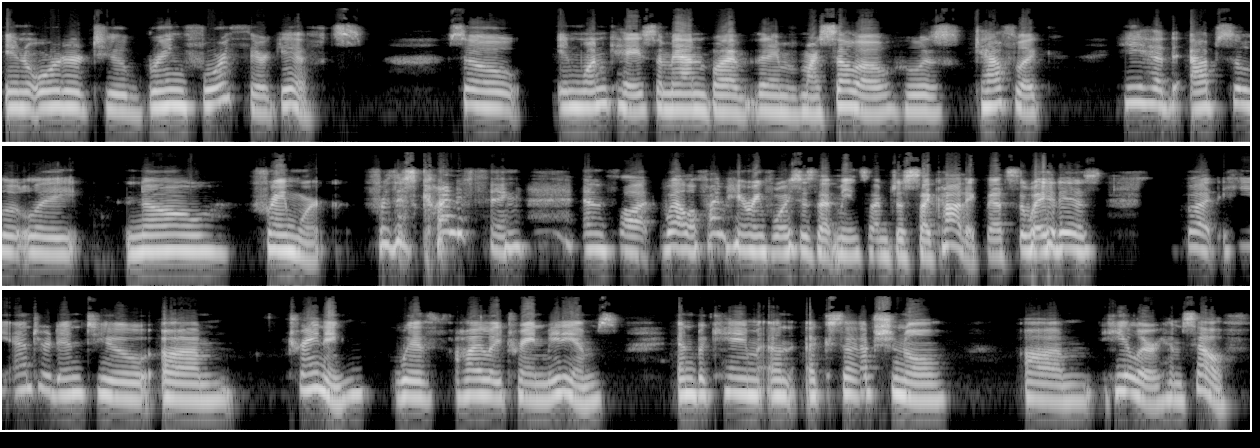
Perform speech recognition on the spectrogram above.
in order to bring forth their gifts. So, in one case, a man by the name of Marcelo, who was Catholic, he had absolutely no framework for this kind of thing and thought, well, if I'm hearing voices, that means I'm just psychotic. That's the way it is. But he entered into um, training with highly trained mediums and became an exceptional um, healer himself.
